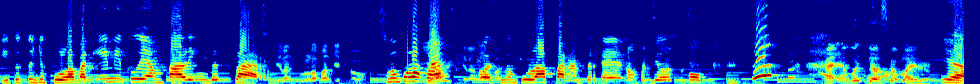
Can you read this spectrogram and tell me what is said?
Itu 78 in itu yang paling besar. 98 in loh. 98? Iya, 98. Wah, 98 hampir kayak nonton Hampir 100. bioskop. Kayaknya buat bioskop lah itu. Iya.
